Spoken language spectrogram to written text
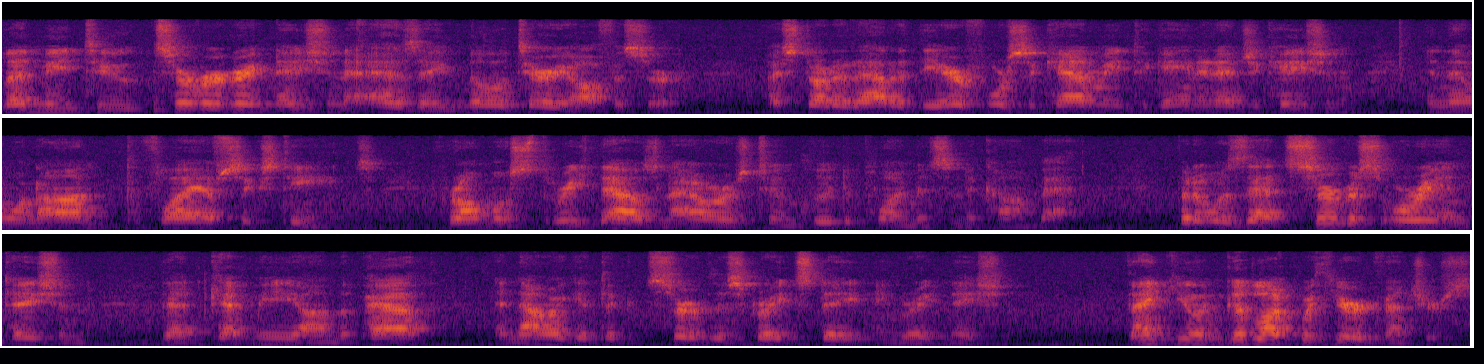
led me to serve our great nation as a military officer. I started out at the Air Force Academy to gain an education and then went on to fly F-16s for almost 3,000 hours to include deployments into combat. But it was that service orientation that kept me on the path and now I get to serve this great state and great nation. Thank you and good luck with your adventures.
